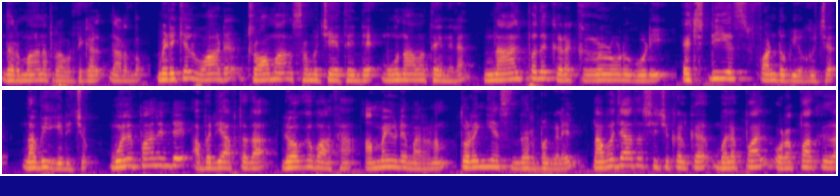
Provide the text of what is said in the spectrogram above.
നിർമ്മാണ പ്രവൃത്തികൾ നടന്നു. മെഡിക്കൽ വാർഡ് ട്രോമ സമുച്ചയത്തിന്റെ മൂന്നാമത്തെ നില നാൽപ്പത് കിടക്കകളോടുകൂടി എച്ച് ഡി എസ് ഫണ്ട് ഉപയോഗിച്ച് നവീകരിച്ചു. മുലപ്പാലിന്റെ അപര്യാപ്തത രോഗബാധ അമ്മയുടെ മരണം തുടങ്ങിയ സന്ദർഭങ്ങളിൽ നവജാത ശിശുക്കൾക്ക് മുലപ്പാൽ ഉറപ്പാക്കുക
